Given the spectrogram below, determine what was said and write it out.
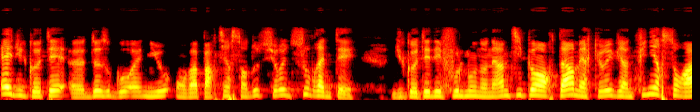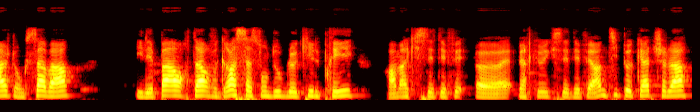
Et du côté euh, de New, on va partir sans doute sur une souveraineté. Du côté des Full Moon, on est un petit peu en retard. Mercury vient de finir son rage, donc ça va. Il n'est pas en retard grâce à son double kill pris. Rama qui s'était fait, euh, Mercury qui s'était fait un petit peu catch là.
